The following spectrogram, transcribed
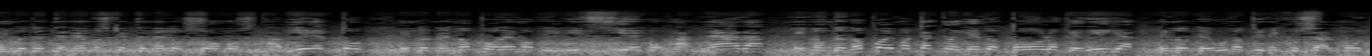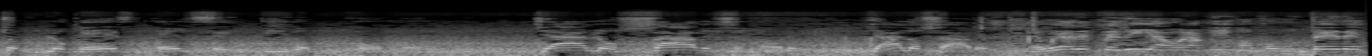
en donde tenemos que tener los ojos abiertos, en donde no podemos vivir ciego a nada, en donde no podemos estar creyendo todo lo que diga, en donde uno tiene que usar mucho lo que es el sentido común. Ya lo saben, señores, ya lo saben. Me voy a despedir ahora mismo con ustedes.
